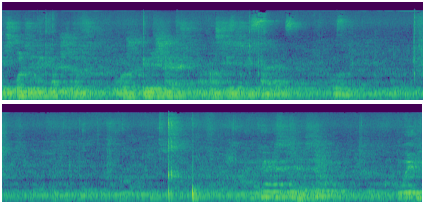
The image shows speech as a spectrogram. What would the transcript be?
использование гаджетов может помешать атмосфере спектакля. Вот. When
